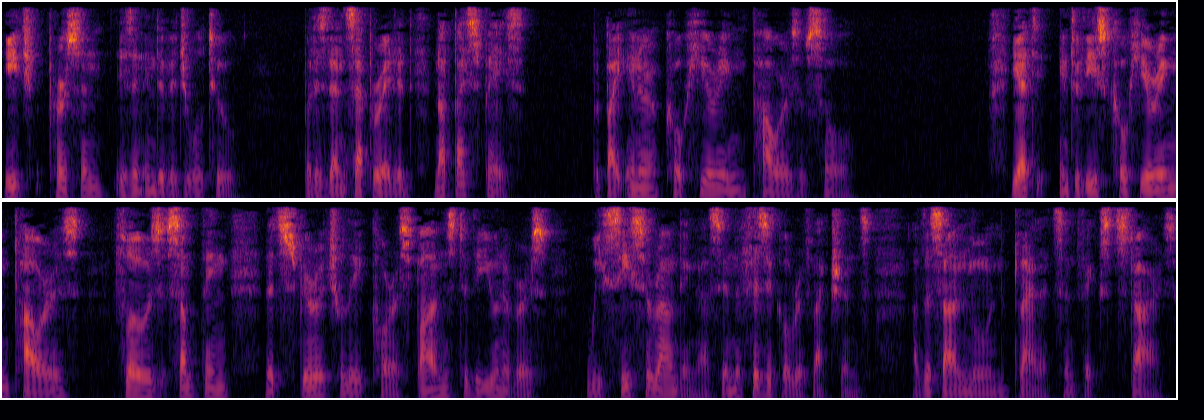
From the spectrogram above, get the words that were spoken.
each person is an individual too, but is then separated not by space, but by inner cohering powers of soul. Yet into these cohering powers flows something that spiritually corresponds to the universe we see surrounding us in the physical reflections of the sun, moon, planets, and fixed stars.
